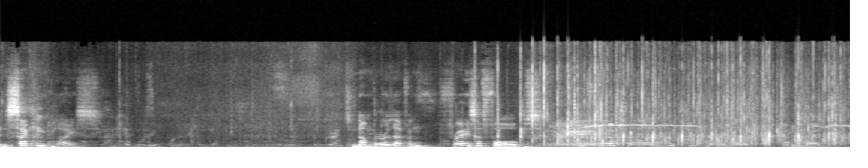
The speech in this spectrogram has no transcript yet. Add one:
In second place, number 11, Fraser Forbes, and Omachie Colonel,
